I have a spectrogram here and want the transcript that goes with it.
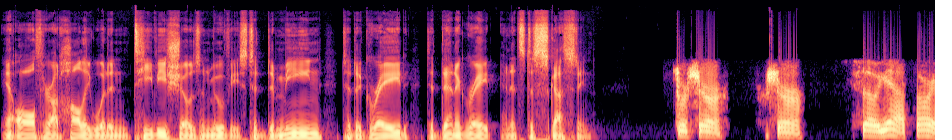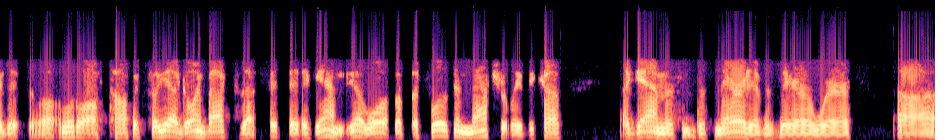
and all throughout Hollywood and TV shows and movies to demean, to degrade, to denigrate, and it's disgusting. For sure, for sure. So yeah, sorry, that a little off topic. So yeah, going back to that Fitbit again. Yeah, well, it, it flows in naturally because again, this this narrative is there where uh,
